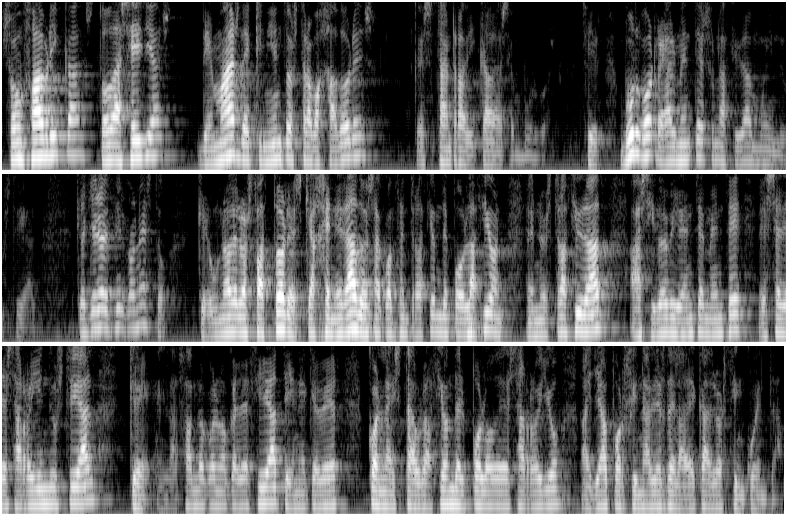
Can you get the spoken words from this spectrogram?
son fábricas, todas ellas, de más de 500 trabajadores que están radicadas en Burgos. Es decir, Burgos realmente es una ciudad muy industrial. ¿Qué quiero decir con esto? Que uno de los factores que ha generado esa concentración de población en nuestra ciudad ha sido evidentemente ese desarrollo industrial que, enlazando con lo que decía, tiene que ver con la instauración del polo de desarrollo allá por finales de la década de los 50,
